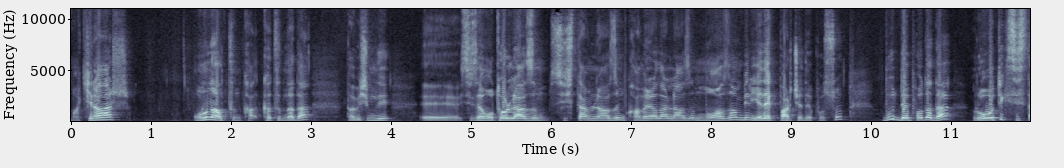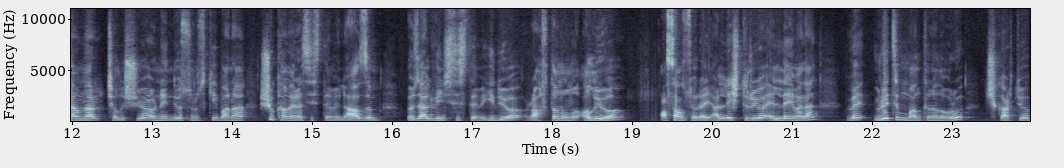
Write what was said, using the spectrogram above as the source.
makineler. Onun altın katında da tabii şimdi e, size motor lazım, sistem lazım, kameralar lazım, muazzam bir yedek parça deposu. Bu depoda da robotik sistemler çalışıyor. Örneğin diyorsunuz ki bana şu kamera sistemi lazım. Özel vinç sistemi gidiyor, raftan onu alıyor, asansöre yerleştiriyor el değmeden ve üretim mantığına doğru çıkartıyor.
